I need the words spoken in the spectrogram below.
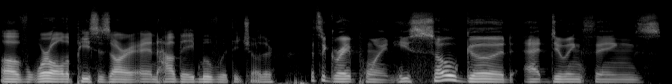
of where all the pieces are and how they move with each other. That's a great point. He's so good at doing things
